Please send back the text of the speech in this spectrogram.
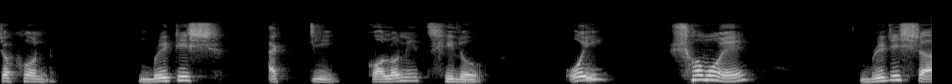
যখন ব্রিটিশ একটি কলোনি ছিল, ওই সময়ে ব্রিটিশরা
